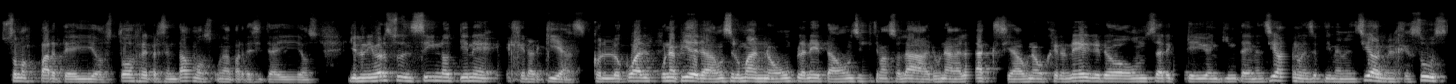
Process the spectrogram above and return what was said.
somos parte de Dios, todos representamos una partecita de Dios. Y el universo en sí no tiene jerarquías, con lo cual una piedra, un ser humano, un planeta, un sistema solar, una galaxia, un agujero negro, un ser que vive en quinta dimensión o en séptima dimensión, en Jesús,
